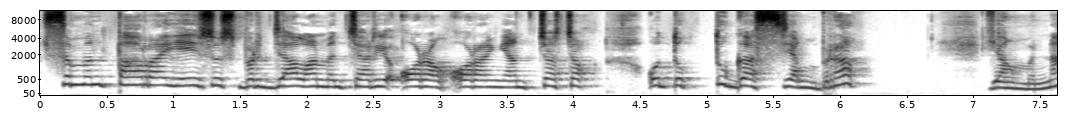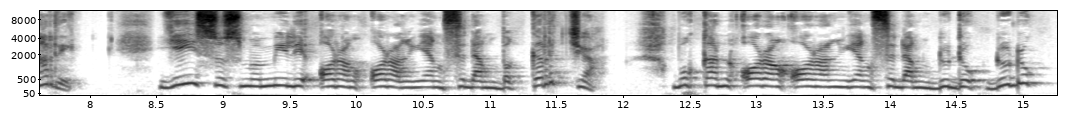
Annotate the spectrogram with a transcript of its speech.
Sementara Yesus berjalan mencari orang-orang yang cocok untuk tugas yang berat, yang menarik, Yesus memilih orang-orang yang sedang bekerja, bukan orang-orang yang sedang duduk-duduk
